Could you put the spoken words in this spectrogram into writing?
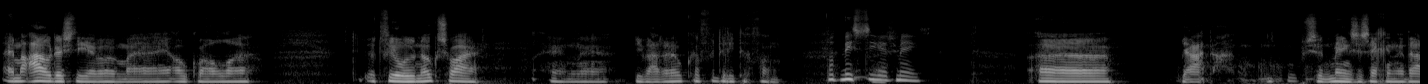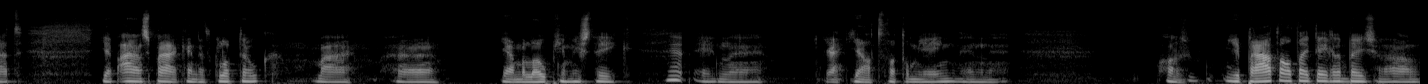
en mijn ouders, die hebben mij ook wel... eh, het viel hun ook zwaar. En die waren er ook verdrietig van. Wat miste je het meest? Eh, ja, nou, mensen zeggen inderdaad, je hebt aanspraak en dat klopt ook. Maar ja, mijn loopje mistake. Ja. En ja, je had wat om je heen. En als, je praat altijd tegen de beest. Nou,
